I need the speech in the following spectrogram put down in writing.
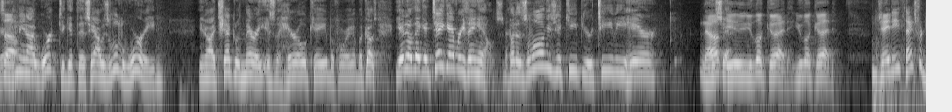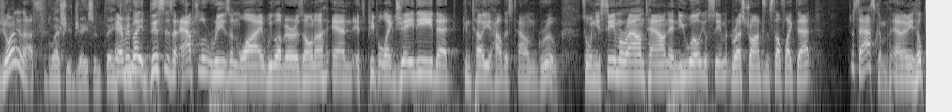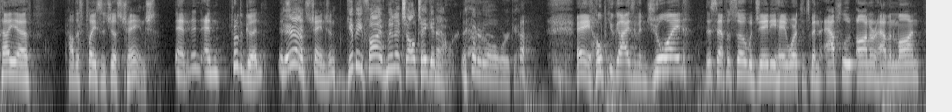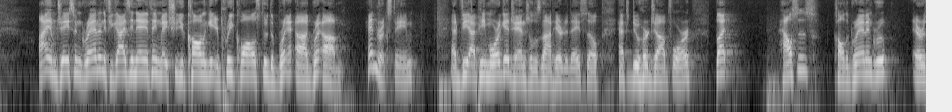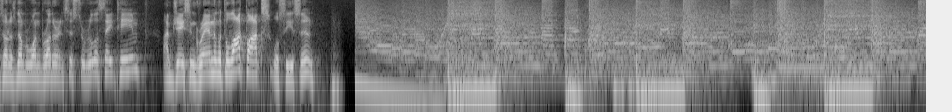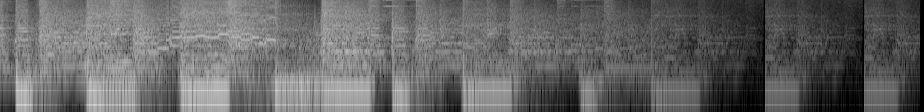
So I mean, I worked to get this. Yeah, I was a little worried. You know, I checked with Mary. Is the hair okay before I go? Because you know they can take everything else, but as long as you keep your TV hair, no, you, you look good. You look good. JD, thanks for joining us. bless you, Jason. Thank you. Everybody, you. this is an absolute reason why we love Arizona, and it's people like JD that can tell you how this town grew. So when you see him around town, and you will, you'll see him at restaurants and stuff like that, just ask him. And I mean, he'll tell you how this place has just changed. And, and, and for the good, it's, Yeah. it's changing. Give me five minutes, I'll take an hour. But it'll all work out. Hey, hope you guys have enjoyed this episode with JD Hayworth. It's been an absolute honor having him on. I am Jason Grannon. If you guys need anything, make sure you call and get your pre-calls through the uh, um, Hendricks team at VIP Mortgage. Angela's not here today, so have to do her job for her. But houses, call the Grannon Group, Arizona's number one brother and sister real estate team. I'm Jason Grannon with the Lockbox. We'll see you soon.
